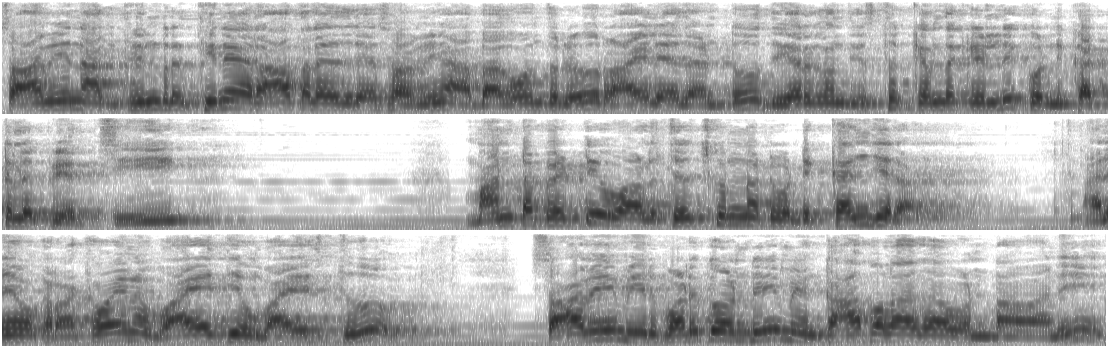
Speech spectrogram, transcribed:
స్వామి నాకు తిన తినే రాత లేదులే స్వామి ఆ భగవంతుడు రాయలేదంటూ దీర్ఘం తీస్తూ కిందకెళ్ళి కొన్ని కట్టెలు పేర్చి మంట పెట్టి వాళ్ళు తెచ్చుకున్నటువంటి కంజర అనే ఒక రకమైన వాయిద్యం వాయిస్తూ స్వామి మీరు పడుకోండి మేము కాపలాగా ఉంటామని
